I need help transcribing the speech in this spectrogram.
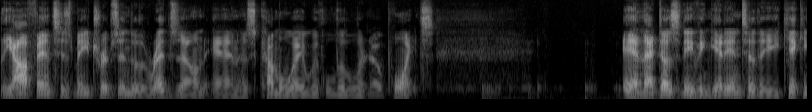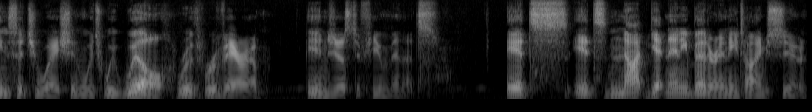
the offense has made trips into the red zone and has come away with little or no points. And that doesn't even get into the kicking situation, which we will with Rivera in just a few minutes. It's it's not getting any better anytime soon.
